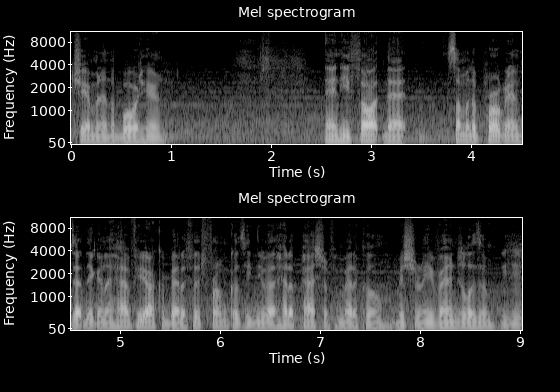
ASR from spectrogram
chairman of the board here, and he thought that some of the programs that they're going to have here I could benefit from because he knew I had a passion for medical missionary evangelism. hmm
